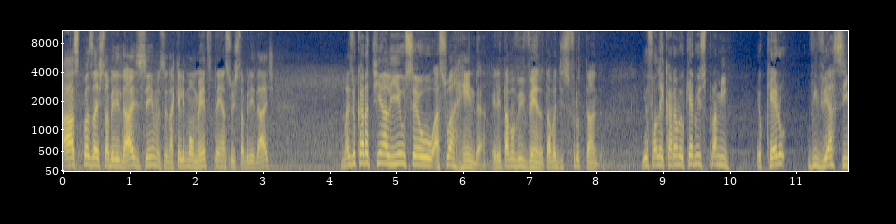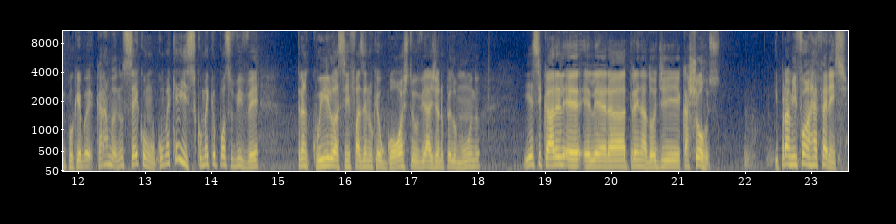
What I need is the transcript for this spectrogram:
aspas, a estabilidade, sim, você naquele momento tem a sua estabilidade. Mas o cara tinha ali o seu, a sua renda, ele estava vivendo, estava desfrutando. E eu falei, caramba, eu quero isso para mim. Eu quero viver assim, porque, caramba, eu não sei como, como é que é isso, como é que eu posso viver tranquilo, assim, fazendo o que eu gosto, viajando pelo mundo. E esse cara, ele, ele era treinador de cachorros. E para mim foi uma referência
